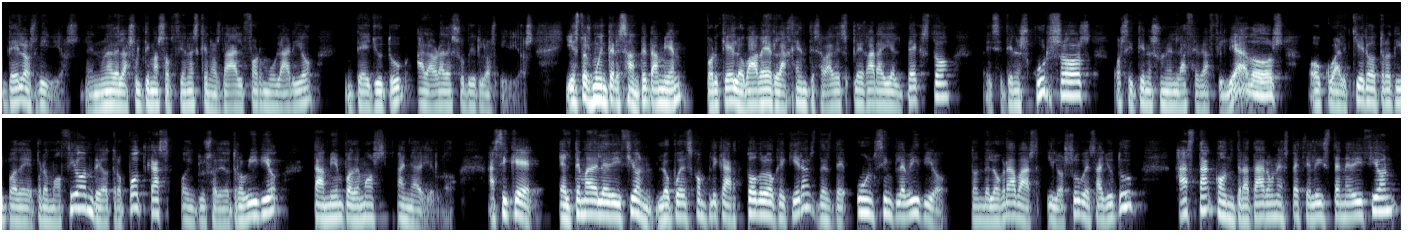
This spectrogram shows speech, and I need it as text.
de los vídeos, en una de las últimas opciones que nos da el formulario de YouTube a la hora de subir los vídeos. Y esto es muy interesante también porque lo va a ver la gente, se va a desplegar ahí el texto, y si tienes cursos o si tienes un enlace de afiliados o cualquier otro tipo de promoción de otro podcast o incluso de otro vídeo, también podemos añadirlo. Así que el tema de la edición lo puedes complicar todo lo que quieras, desde un simple vídeo donde lo grabas y lo subes a YouTube, hasta contratar a un especialista en edición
